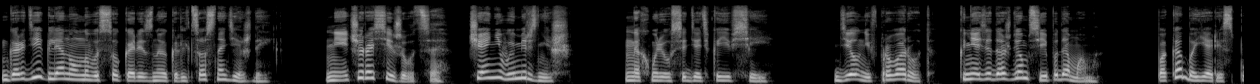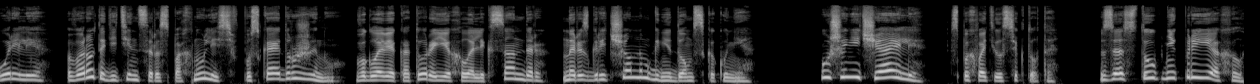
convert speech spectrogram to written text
Гордей глянул на высокое резное крыльцо с надеждой. «Нечего рассиживаться, чай не вымерзнешь», — нахмурился дядька Евсей. Дел не в проворот. Князя дождемся и по домам. Пока бояре спорили, ворота детинца распахнулись, впуская дружину, во главе которой ехал Александр на разгоряченном гнедом скакуне. «Уж и не чаяли», — спохватился кто-то. «Заступник приехал».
